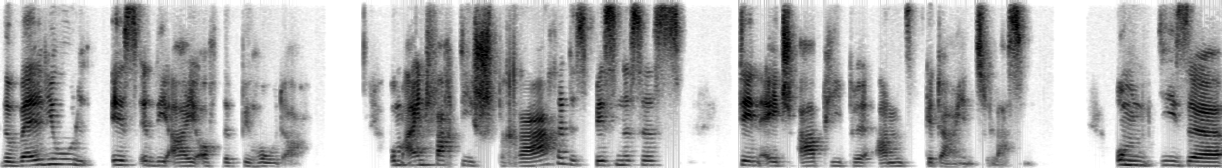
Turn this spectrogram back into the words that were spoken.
The value is in the eye of the beholder. Um einfach die Sprache des Businesses den HR-People angedeihen zu lassen um diese, äh,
